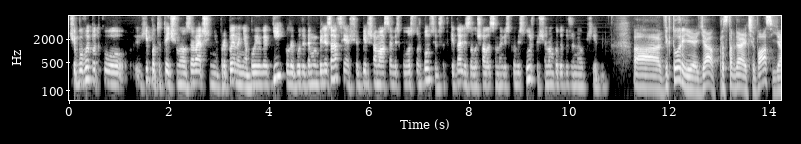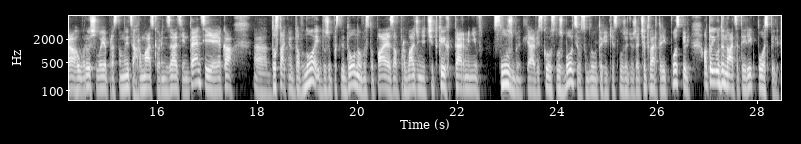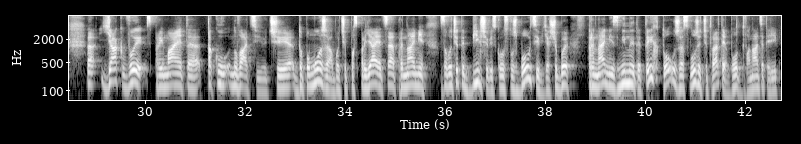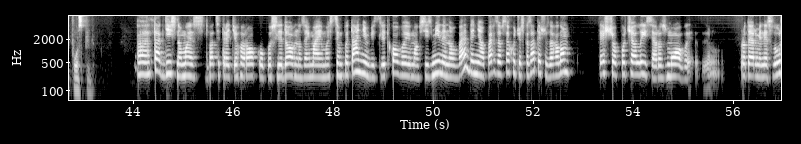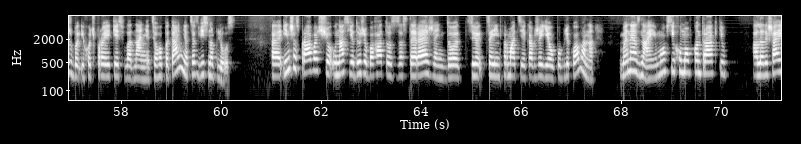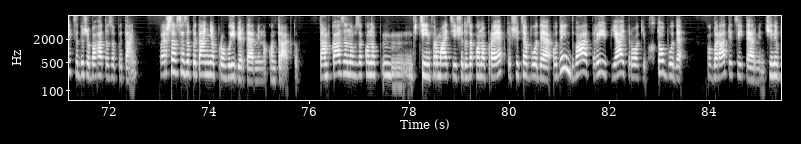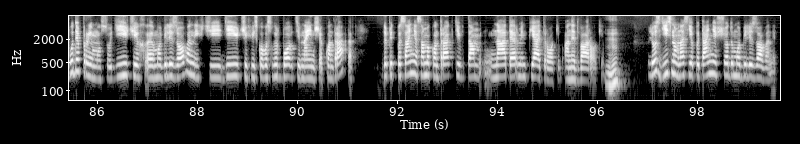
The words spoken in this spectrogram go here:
щоб у випадку гіпотетичного завершення припинення бойових дій, коли буде демобілізація, щоб більша маса військовослужбовців все таки далі залишалася на військовій службі, що нам буде дуже необхідно. Вікторія, я представляючи вас, я говорив, що ви є представниця громадської організації інтенція, яка е, достатньо давно і дуже послідовно виступає за впровадження чітких термінів служби для військовослужбовців, особливо тих, які служать вже четвертий рік поспіль, а то й одинадцятий рік поспіль. Е, Як ви сприймаєте таку новацію? Чи допоможе або чи посприяє це принаймні залучити більше військовослужбовців, щоб принаймні змінити тих, хто вже служить четвертий або дванадцятий рік поспіль? Е, Так, дійсно, ми з 23-го року послідовно займаємось цим питанням, відслідковуємо всі зміни, нововведення. Перш за все, хочу сказати, що загалом те, що почалися розмови ем, про терміни служби і хоч про якесь владнання цього питання, це, звісно, плюс. Е, Інша справа, що у нас є дуже багато застережень до цієї інформації, яка вже є опублікована. Ми не знаємо всіх умов контрактів, але лишається дуже багато запитань. Перш за все, запитання про вибір терміну контракту. Там вказано в законо в цій інформації щодо законопроекту, що це буде 1, 2, 3, 5 років. Хто буде обирати цей термін? Чи не буде примусу діючих е, мобілізованих чи діючих військовослужбовців на інших контрактах до підписання саме контрактів там на термін 5 років, а не 2 роки? Угу. Плюс дійсно в нас є питання щодо мобілізованих,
